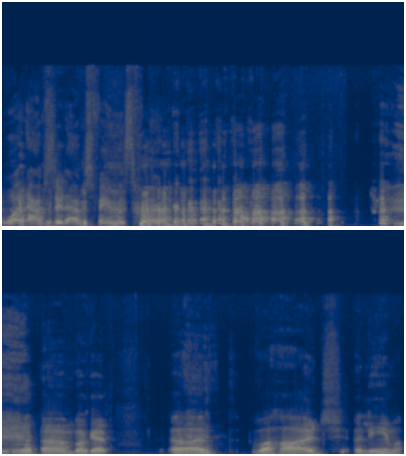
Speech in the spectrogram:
what Amsterdam's famous for. um, okay. Uh, Wahaj Aleem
